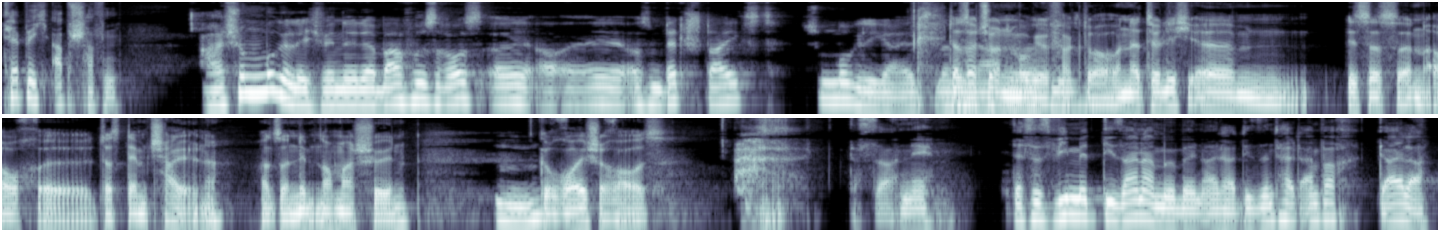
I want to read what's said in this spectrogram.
Teppich abschaffen. Aber schon muggelig, wenn du da barfuß raus äh, äh, aus dem Bett steigst. Schon muggeliger als. Das hat schon einen Muggelfaktor. Und natürlich ähm, ist das dann auch, äh, das dämmt Schall, ne? Also nimmt nochmal schön Mhm. Geräusche raus. Das ist doch, nee. Das ist wie mit Designermöbeln, Alter. Die sind halt einfach geiler.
